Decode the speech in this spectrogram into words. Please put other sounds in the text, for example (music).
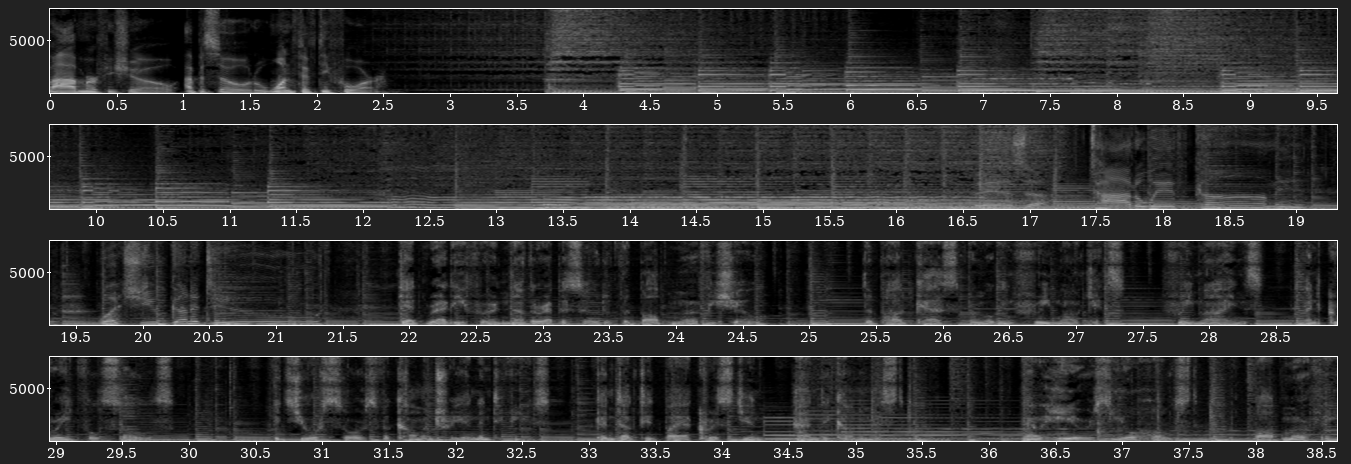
Bob Murphy Show, episode 154. There's a tidal wave coming. What you gonna do? Get ready for another episode of The Bob Murphy Show, the podcast promoting free markets, free minds, and grateful souls. It's your source for commentary and interviews conducted by a Christian and economist. Now, here's your host, Bob Murphy.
